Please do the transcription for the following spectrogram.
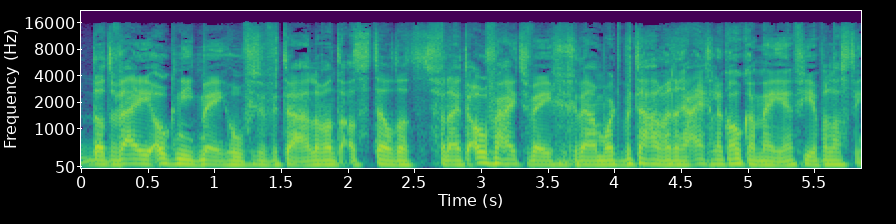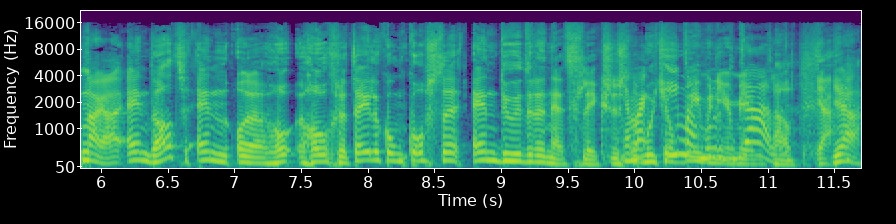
dat wij ook niet mee hoeven te betalen? Want als stel dat het vanuit de overheidswegen gedaan wordt, betalen we er eigenlijk ook aan mee, hè, via belasting. Nou ja, en dat. En eh, ho- hogere telecomkosten en duurdere Netflix. Dus Ja, dan moet je op die manier meer betalen. Ja. Ja.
